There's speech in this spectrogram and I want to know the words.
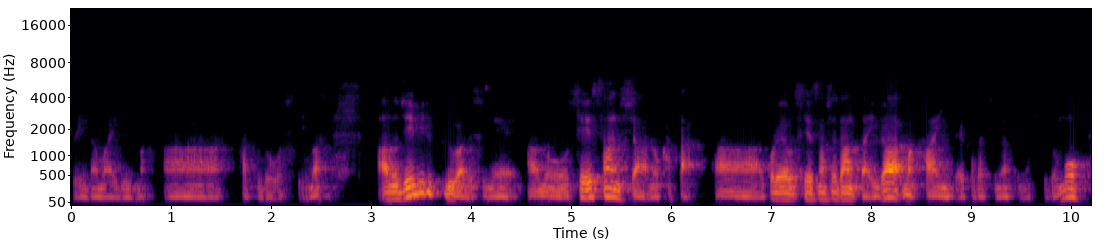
という名前で今、あー活動をしています。あの J ミルクはですね、あの生産者の方、あこれは生産者団体が、まあ、会員という形になってますけども、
